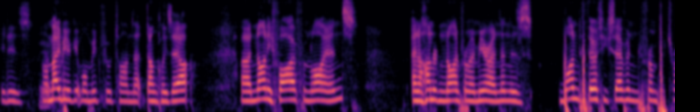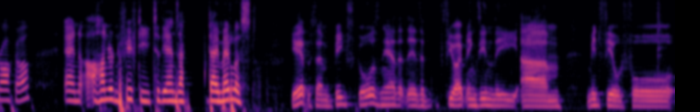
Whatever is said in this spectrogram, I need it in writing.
It is. Yep. Well, maybe you'll get more midfield time that Dunkley's out. Uh, 95 from Lyons and 109 from O'Meara. And then there's 137 from Petrarca and 150 to the Anzac Day medalist. Yep, some big scores now that there's a few openings in the um, midfield for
